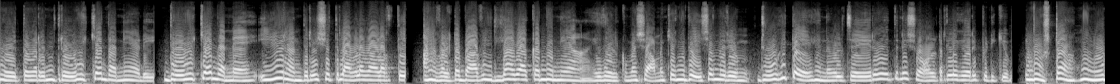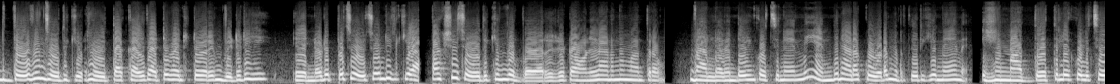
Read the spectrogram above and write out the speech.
രോഹിത് പറയും ദ്രോഹിക്കാൻ തന്നെയാടി. ദ്രോഹിക്കാൻ തന്നെ ഈ ഒരു അന്തരീക്ഷത്തിൽ അവളെ വളർത്തി അവളുടെ ഭാവി ഇല്ലാതാക്കാൻ തന്നെയാ. ഇത് കേൾക്കുമ്പോ ശ്യാമയ്ക്ക് അങ്ങ് ദേഷ്യം വരും. രോഹിത്തെ എന്ന് വിളിച്ച് രോഹിത്തിന്റെ ഷോൾഡറിൽ കയറി പിടിക്കും. ദുഷ്ട നിന്നോട് ദൈവം ചോദിക്കും. രോഹിത്ത കൈ തട്ടി മാറ്റിട്ട് പറയും വിടടി എന്നോട് ഇപ്പൊ ചോദിച്ചോണ്ടിരിക്കുക പക്ഷെ ചോദിക്കുന്നത് വേറൊരു ടോണിലാണെന്ന് മാത്രം. വല്ലവന്റെയും കൊച്ചിനെ നീ എന്തിനാടാ കൂടെ നിർത്തിയിരിക്കുന്നേന്ന്? ഈ മദ്യത്തിലെ കുളിച്ച്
